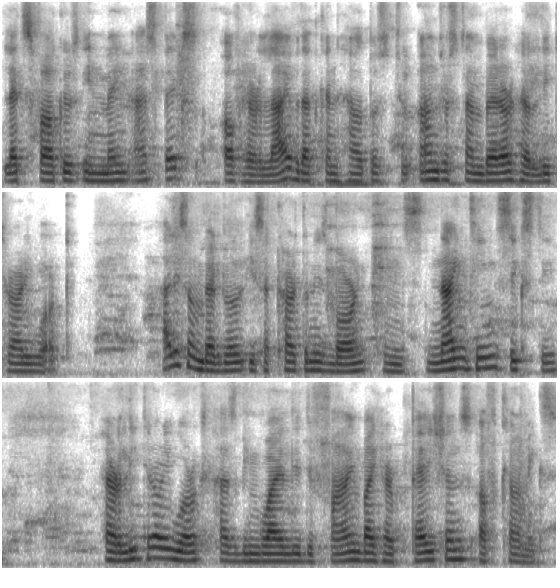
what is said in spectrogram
Let's focus in main aspects of her life that can help us to understand better her literary work. Alison Bechdel is a cartoonist born in 1960 her literary work has been widely defined by her passions of comics.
